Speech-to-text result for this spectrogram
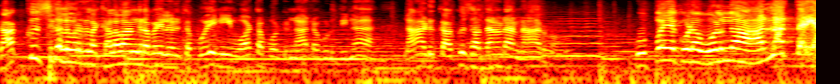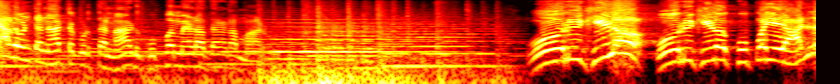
கக்குசு கலவரத்தில் கலவாங்கிற பயில்கள்கிட்ட போய் நீ ஓட்டை போட்டு நாட்டை கொடுத்தீங்கன்னா நாடு கக்குசா தானடா நாரும் குப்பையை கூட ஒழுங்கா அள்ள தெரியாதவன்ட்ட நாட்டை கொடுத்தா நாடு குப்பை மேடா தானடா மாறும். ஒரு கிலோ ஒரு கிலோ குப்பையை அல்ல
